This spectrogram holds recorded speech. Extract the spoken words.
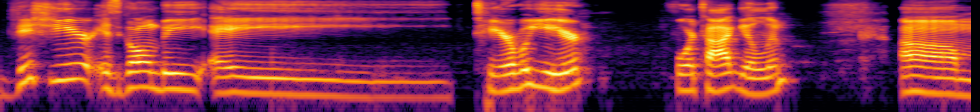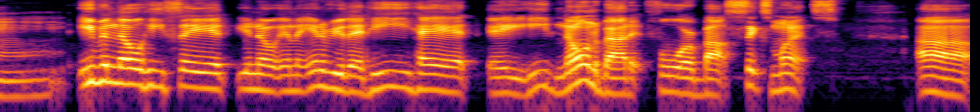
this year is going to be a terrible year for Todd Gilliland. Um, even though he said, you know, in the interview that he had a he'd known about it for about six months. Uh,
